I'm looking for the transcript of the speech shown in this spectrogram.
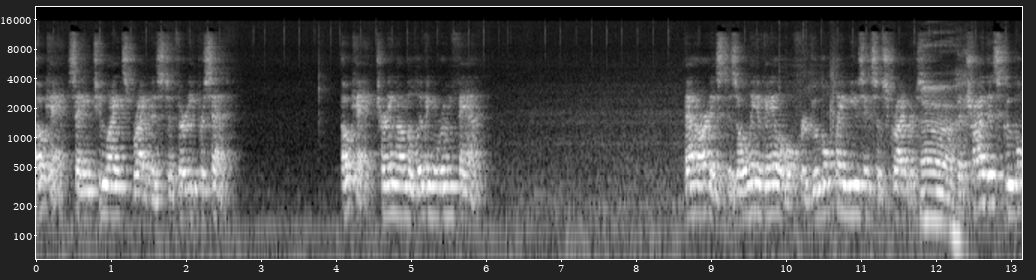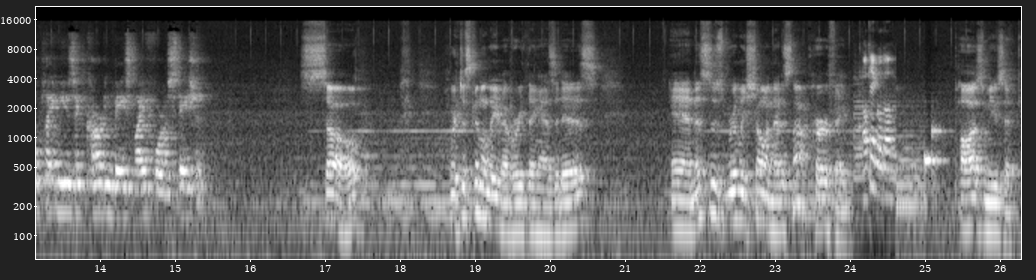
Okay, setting two lights brightness to 30%. Okay, turning on the living room fan. That artist is only available for Google Play Music subscribers. Uh, but try this Google Play Music carbon-based lifeform station. So, we're just going to leave everything as it is. And this is really showing that it's not perfect. Okay, Pause music.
